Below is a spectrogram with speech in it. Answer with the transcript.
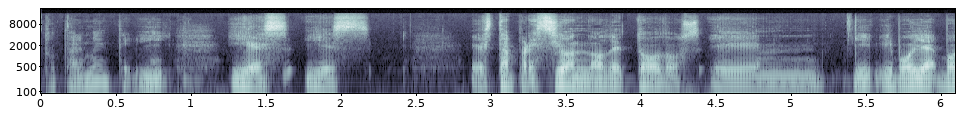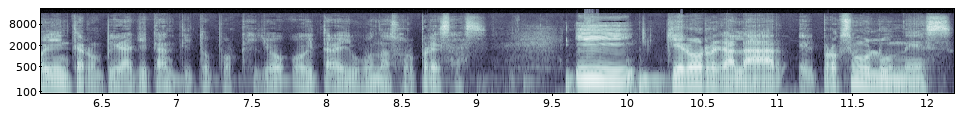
Totalmente. Y, y es, y es esta presión ¿no? de todos. Em, y, voy, a, voy a interrumpir aquí tantito porque yo hoy traigo unas sorpresas. Y quiero regalar el próximo lunes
